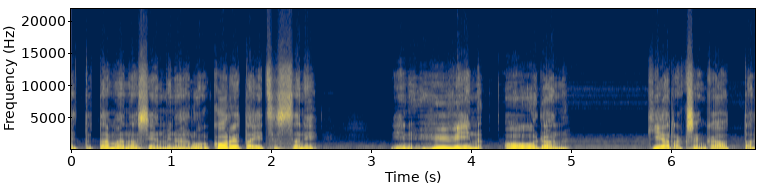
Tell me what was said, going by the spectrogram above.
että tämän asian minä haluan korjata itsessäni, niin hyvin oudon kierroksen kautta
